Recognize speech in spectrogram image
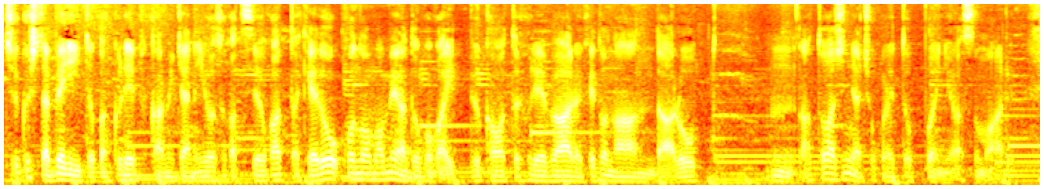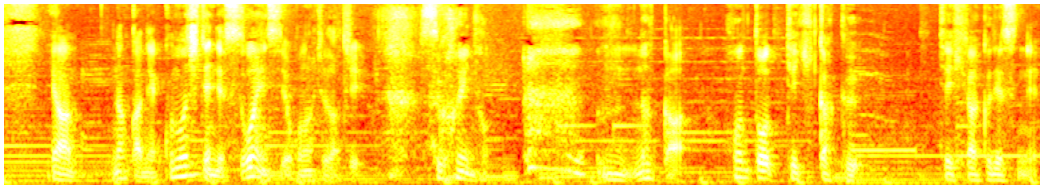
熟したベリーとかグレープ感みたいな要素が強かったけどこの豆はどこか一風変わったフレーバーあるけどなんだろうと。うん、後味にはチョコレートっぽいニュアンスもある。いや、なんかね、この時点ですごいんですよ、この人たち。すごいの。うん、なんか、本当的確。的確ですね。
